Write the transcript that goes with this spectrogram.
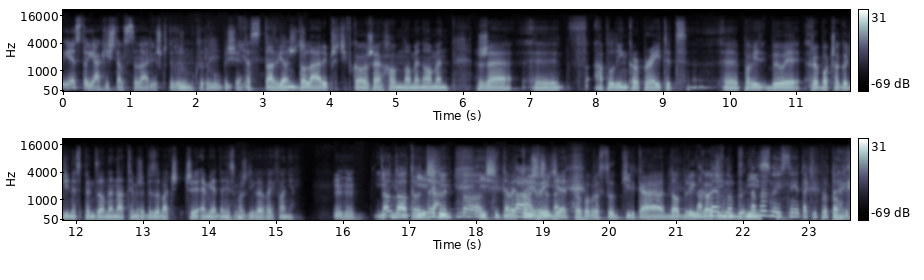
jest to jakiś tam scenariusz, który, hmm. który mógłby się Ja stawiam wydarzyć. dolary przeciwko orzechom, nomen omen, że y, w Apple Incorporated y, były roboczo godziny spędzone na tym, żeby zobaczyć, czy M1 jest mhm. możliwe w iPhone'ie. Mhm. No to, no to jeśli, tego, to, jeśli nawet to nie wyjdzie, tak. to po prostu kilka dobrych na godzin. Pewno, dni... Na pewno istnieje taki prototyp.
